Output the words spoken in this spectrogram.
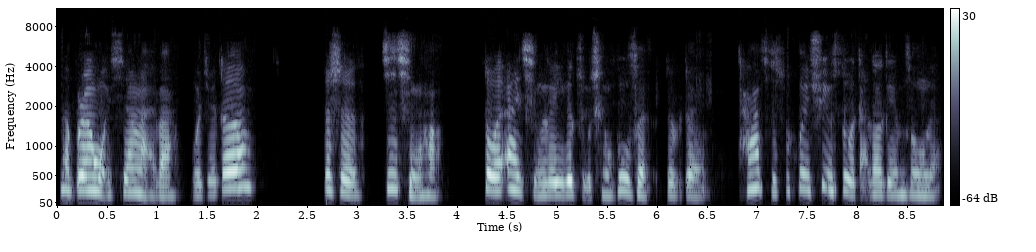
那不然我先来吧，我觉得就是激情哈，作为爱情的一个组成部分，对不对？它其实会迅速达到巅峰的。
